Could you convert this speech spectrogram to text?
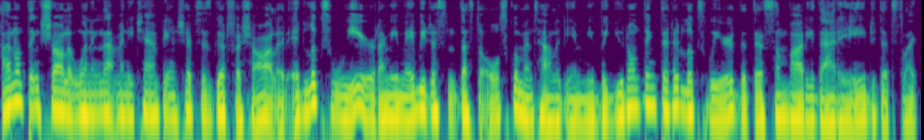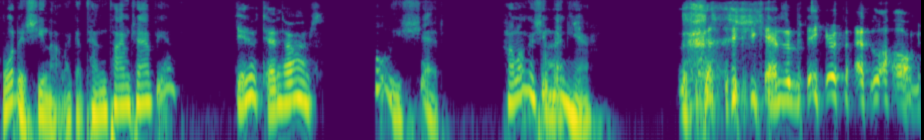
I don't think Charlotte winning that many championships is good for Charlotte. It looks weird. I mean, maybe just that's the old school mentality in me, but you don't think that it looks weird that there's somebody that age that's like, what is she not like a 10 time champion? Yeah, 10 times. Holy shit. How long has she been here? She hasn't been here that long.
